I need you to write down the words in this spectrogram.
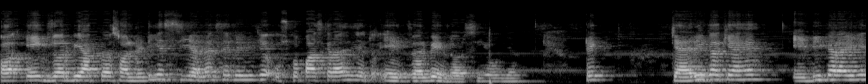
और ए एक्सॉर बी आपके पास ऑलरेडी है सी अलग से ले लीजिए, उसको पास करा दीजिए तो A XOR B XOR C हो गया, ठीक? कैरी का क्या है? ए बी कराइए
